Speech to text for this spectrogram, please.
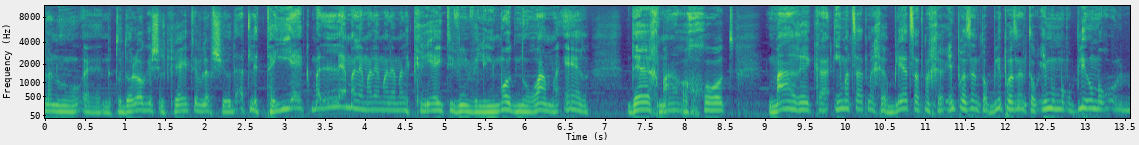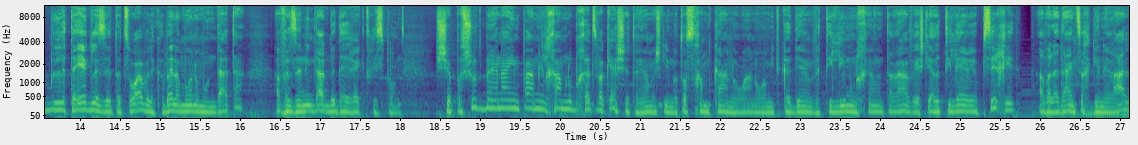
לנו uh, מתודולוגיה של קריאייטיב לב שיודעת לתייג מלא מלא מלא מלא מלא קריאייטיבים וללמוד נורא מהר דרך מערכות. מה הרקע, עם הצעת מחיר, בלי הצעת מחיר, עם פרזנטור, בלי פרזנטור, עם הומור, בלי הומור, לתייג לזה את הצורה ולקבל המון המון דאטה, אבל זה נמדד ב direct response. שפשוט בעיניי אם פעם נלחמנו בחץ וקשת, היום יש לי מטוס חמקן נורא נורא מתקדם וטילים מונחים מטרה ויש לי ארטילריה פסיכית, אבל עדיין צריך גנרל,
